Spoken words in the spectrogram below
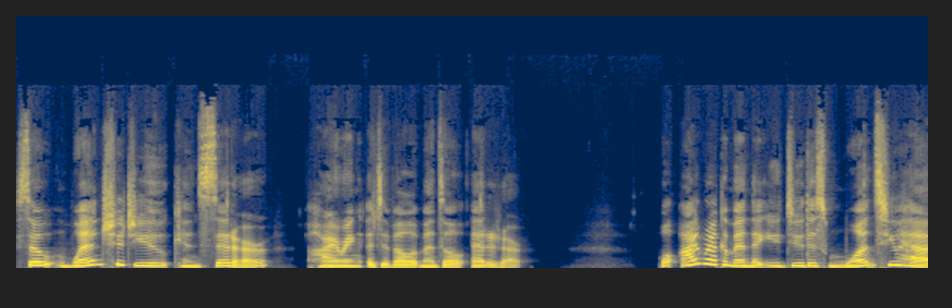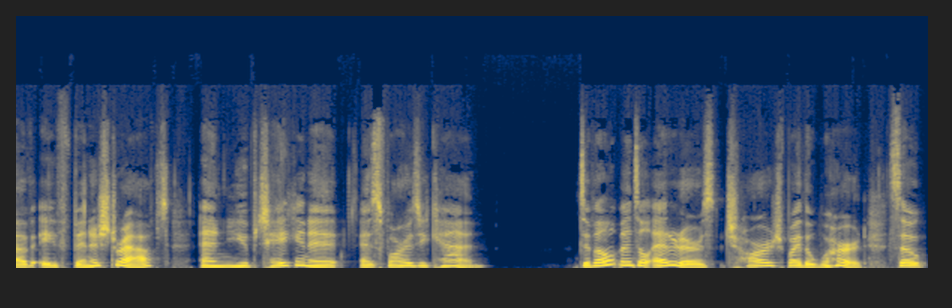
So, when should you consider hiring a developmental editor? Well, I recommend that you do this once you have a finished draft and you've taken it as far as you can. Developmental editors charge by the word, so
